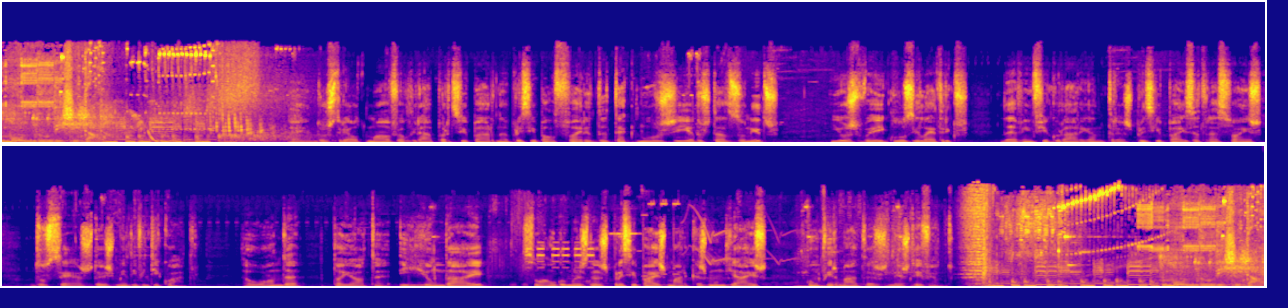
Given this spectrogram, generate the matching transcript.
Mundo Digital. A indústria automóvel irá participar na principal feira de tecnologia dos Estados Unidos e os veículos elétricos devem figurar entre as principais atrações do SES 2024. A Honda, Toyota e Hyundai são algumas das principais marcas mundiais confirmadas neste evento. Mundo Digital.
